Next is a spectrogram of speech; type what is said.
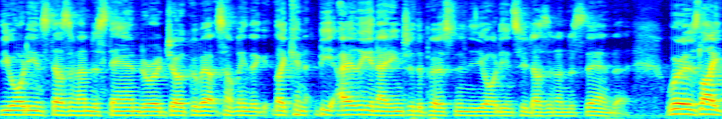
the audience doesn't understand or a joke about something that like can be alienating to the person in the audience who doesn't understand that whereas like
